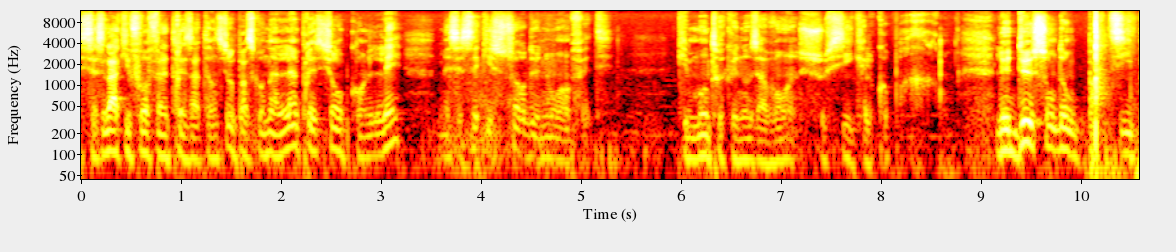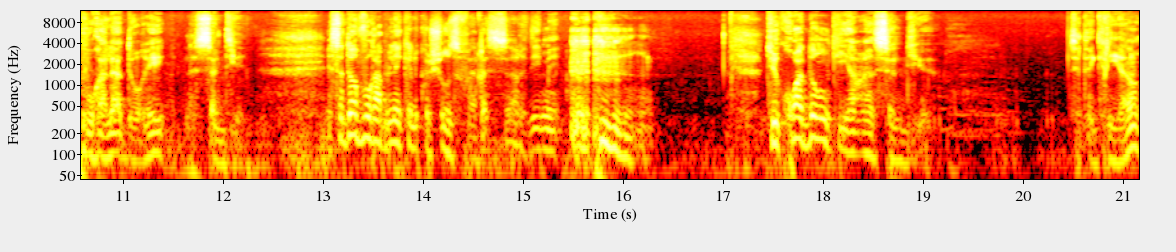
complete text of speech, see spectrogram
c'est cela qu'il faut faire très attention, parce qu'on a l'impression qu'on l'est, mais c'est ce qui sort de nous, en fait, qui montre que nous avons un souci quelque part. Les deux sont donc partis pour aller adorer le seul Dieu. Et ça doit vous rappeler quelque chose, frères et sœurs. Il dit, mais tu crois donc qu'il y a un seul Dieu? C'est écrit, hein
